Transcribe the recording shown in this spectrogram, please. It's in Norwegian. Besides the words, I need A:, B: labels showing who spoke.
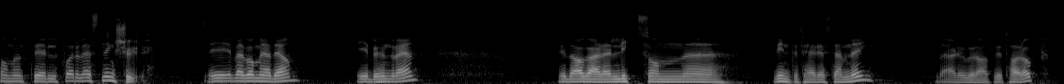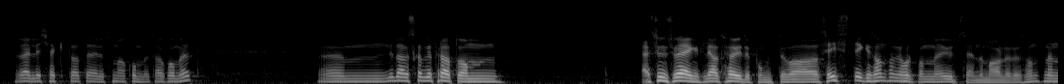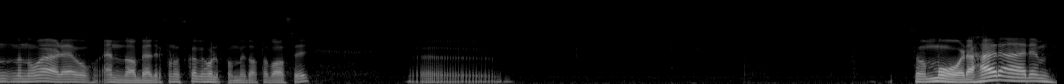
A: velkommen til forelesning 7 i Web og Media, IB101. I dag er det litt sånn eh, vinterferiestemning. Det er det jo bra at vi tar opp. Veldig kjekt at dere som har kommet, har kommet. Um, I dag skal vi prate om Jeg syns jo egentlig at høydepunktet var sist, ikke sant? når vi holdt på med utseendemaler og sånt, men, men, nå er det jo enda bedre, for nå skal vi holde på med databaser. Uh, Så målet her er um,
